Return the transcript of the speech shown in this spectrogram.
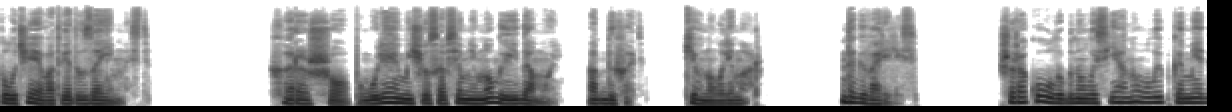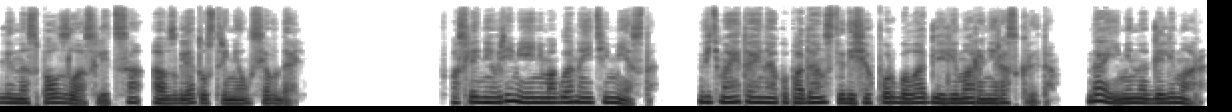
получая в ответ взаимность. «Хорошо, погуляем еще совсем немного и домой. Отдыхать», — кивнул Лимар. Договорились. Широко улыбнулась я, но улыбка медленно сползла с лица, а взгляд устремился вдаль. В последнее время я не могла найти место, ведь моя тайна о попаданстве до сих пор была для Лимара не раскрыта. Да, именно для Лимара,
